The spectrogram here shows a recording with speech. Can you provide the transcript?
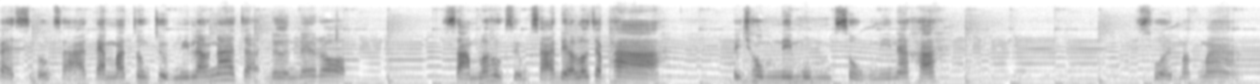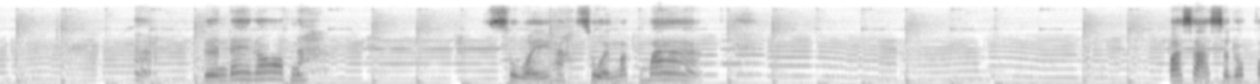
180 องศา แต่มาตรงจุดนี้แล้วน่าจะเดินได้รอบ 360 องศา เดี๋ยวเราจะพาไปชมในมุมสูงนี้นะคะ สวยมากๆ เดินได้รอบนะ สวยค่ะ สวยมากๆ ปราสาทสะดกก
